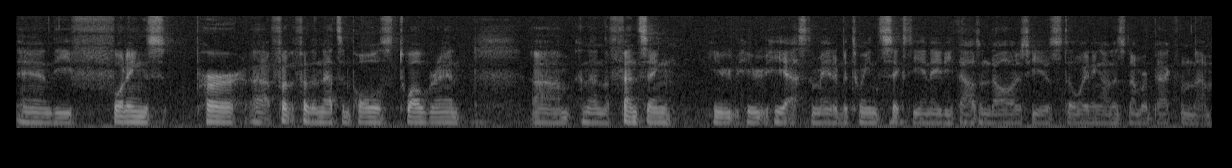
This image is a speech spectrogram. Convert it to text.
and the footings per, uh, for, for the nets and poles, twelve grand. Um, and then the fencing, he, he, he estimated between sixty and eighty thousand dollars. He is still waiting on his number back from them.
